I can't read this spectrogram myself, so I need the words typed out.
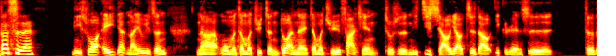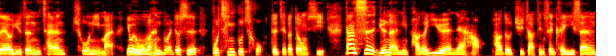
但是呢，你说哎要拿忧郁症，那我们怎么去诊断呢？怎么去发现？就是你至少要知道一个人是。得到忧郁症，你才能处理嘛？因为我们很多人都是不清不楚对这个东西。但是原来你跑到医院也好，跑到去找精神科医生、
